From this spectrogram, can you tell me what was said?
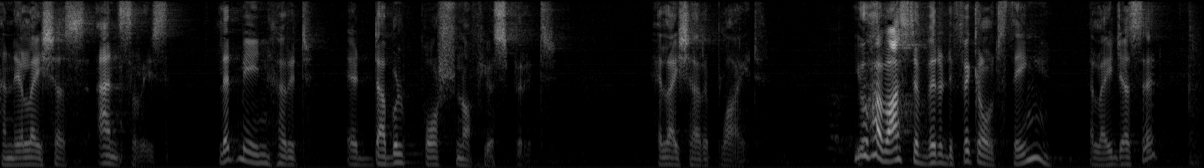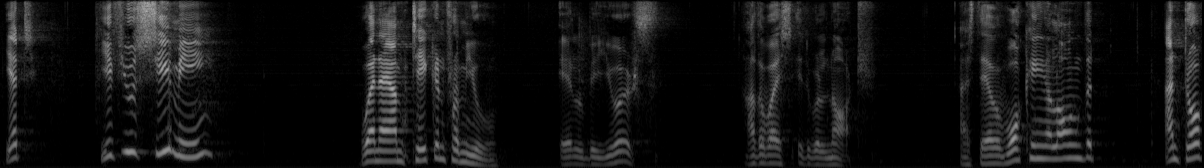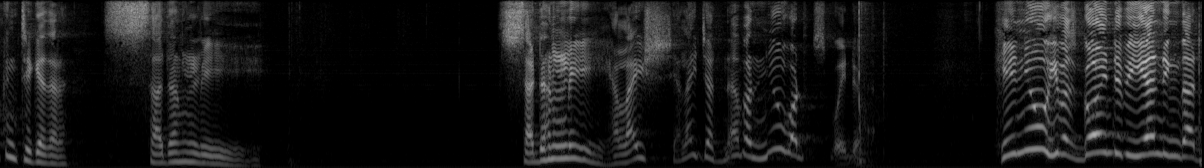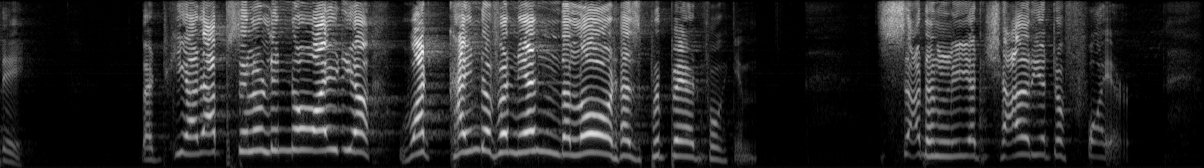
And Elisha's answer is, Let me inherit a double portion of your spirit. Elisha replied, You have asked a very difficult thing, Elijah said. Yet, if you see me when I am taken from you, it will be yours. Otherwise, it will not. As they were walking along the, and talking together, suddenly, suddenly, Elisha, Elijah never knew what was going to happen. He knew he was going to be ending that day. But he had absolutely no idea what kind of an end the Lord has prepared for him. Suddenly, a chariot of fire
